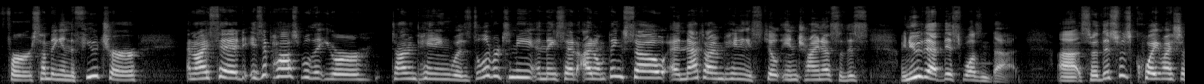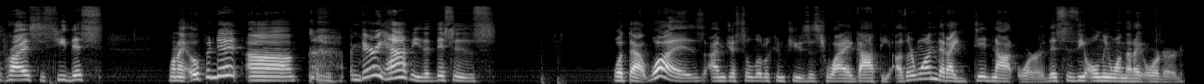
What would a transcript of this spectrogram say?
for something in the future. And I said, is it possible that your diamond painting was delivered to me? And they said, I don't think so. And that diamond painting is still in China. So this, I knew that this wasn't that. Uh, so this was quite my surprise to see this when I opened it. Uh, I'm very happy that this is what that was. I'm just a little confused as to why I got the other one that I did not order. This is the only one that I ordered.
